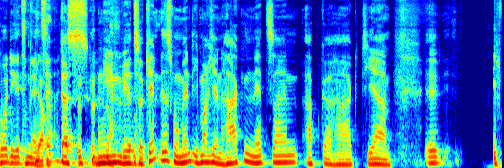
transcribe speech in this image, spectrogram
wollte jetzt nett ja. sein. Das nehmen wir zur Kenntnis. Moment, ich mache hier einen Haken, nett sein, abgehakt. Ja. Äh, ich,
